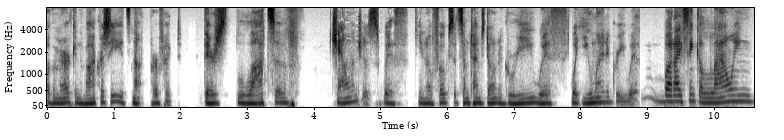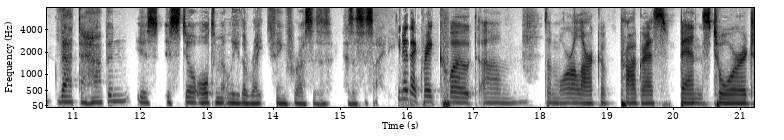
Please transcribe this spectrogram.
of American democracy. It's not perfect there's lots of challenges with you know folks that sometimes don't agree with what you might agree with. But i think allowing that to happen is is still ultimately the right thing for us as as a society. You know that great quote um, the moral arc of progress bends toward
